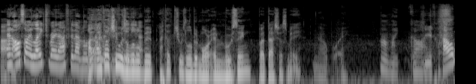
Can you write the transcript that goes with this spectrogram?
Uh, and also, I liked right after that moment. that I, I thought she with was a little I- bit. I thought she was a little bit more enmoosing, but that's just me. no boy. Oh my god! Keith, how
